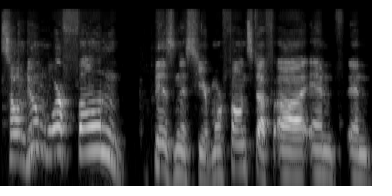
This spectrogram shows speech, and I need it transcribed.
so I'm doing more phone business here, more phone stuff. Uh, and and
